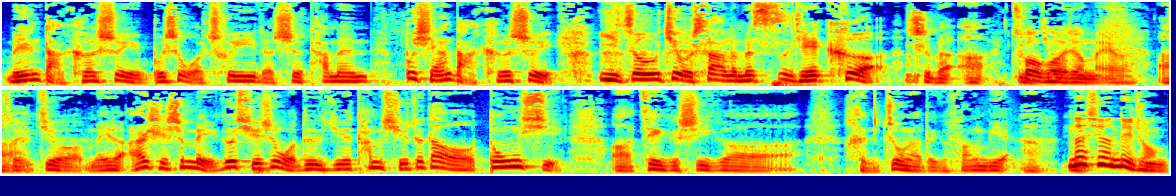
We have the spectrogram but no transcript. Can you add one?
没人打瞌睡，不是我吹的，是他们不想打瞌睡，一周就上那么四节课，是吧？啊，错过就没了啊，就没了。而且是每个学生，我都觉得他们学得到东西啊，这个是一个很重要的一个方面啊。那像那种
